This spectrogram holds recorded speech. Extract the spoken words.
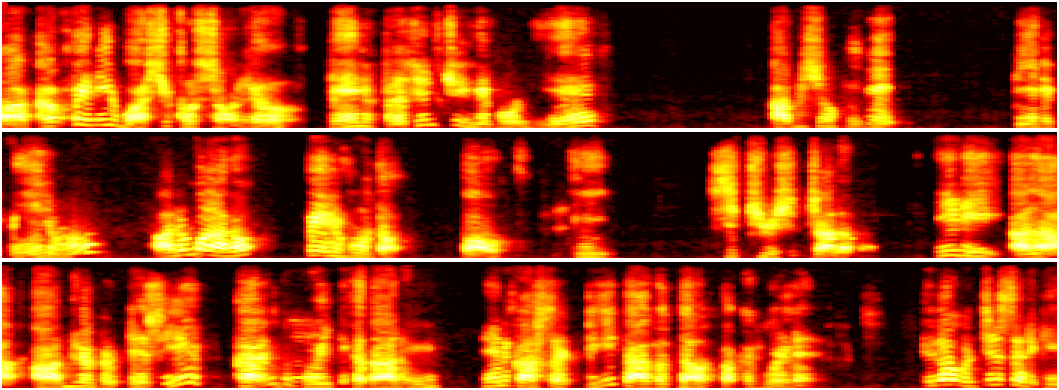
మా కంపెనీ వార్షికోత్సవంలో నేను ప్రజెంట్ చేయబోయే అంశం ఇదే దీని పేరు అనుమానం పెరుగుతాం బాగుంది ఈ సిచ్యువేషన్ చాలా బాగుంది. ఇది అలా ఆన్లో పెట్టేసి కరెంట్ పోయింది కదా అని నేను కాస్త టీ తాగొద్దాం పక్కకి వెళ్ళాను. ఇలా వచ్చేసరికి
